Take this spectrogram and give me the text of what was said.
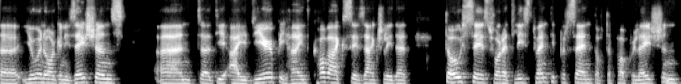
uh, UN organizations. And uh, the idea behind COVAX is actually that doses for at least 20% of the population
